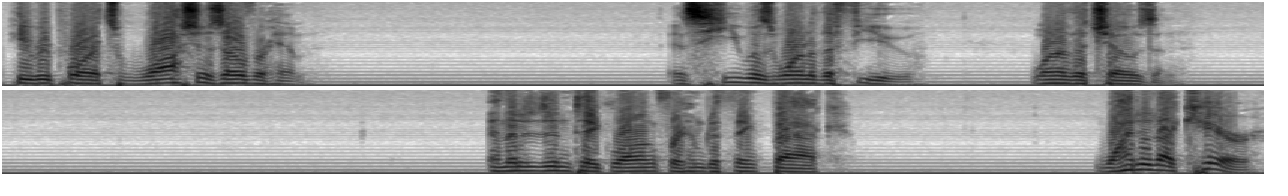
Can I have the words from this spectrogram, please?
he reports, washes over him as he was one of the few, one of the chosen. And then it didn't take long for him to think back why did I care?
